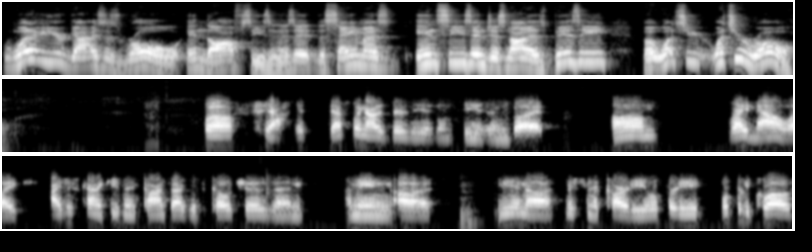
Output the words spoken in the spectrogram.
what are your guys' role in the off season? Is it the same as in season, just not as busy? But what's your what's your role? Well, yeah, it's definitely not as busy as in season, but um, right now, like I just kind of keep in contact with the coaches, and I mean, uh, me and uh, Mr. McCarty, we're pretty we're pretty close,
